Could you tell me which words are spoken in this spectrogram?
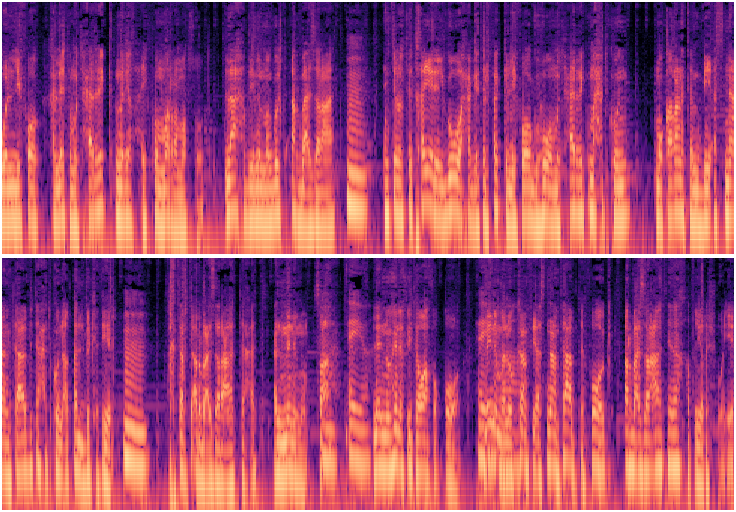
واللي فوق خليته متحرك المريض حيكون مرة مبسوط، لاحظي لما قلت أربع زرعات مم. أنت لو تتخيلي القوة حقت الفك اللي فوق وهو متحرك ما حتكون مقارنة بأسنان ثابتة حتكون أقل بكثير مم. اخترت أربع زرعات تحت المينيموم صح مم. أيوه لأنه هنا في توافق قوة أيوة. بينما لو كان في أسنان ثابتة فوق أربع زرعات هنا خطيرة شوية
